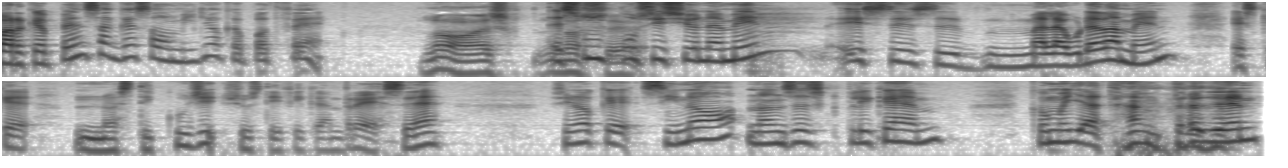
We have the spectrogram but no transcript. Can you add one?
Perquè pensa que és el millor que pot fer. No, és, no és un sé. posicionament, és, és, malauradament, és que no estic justificant res, eh? sinó que si no, no ens expliquem com hi ha tanta gent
